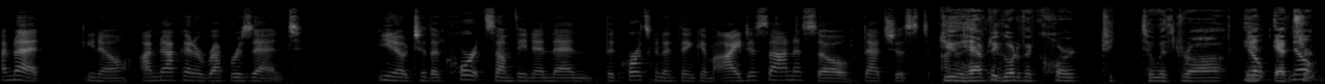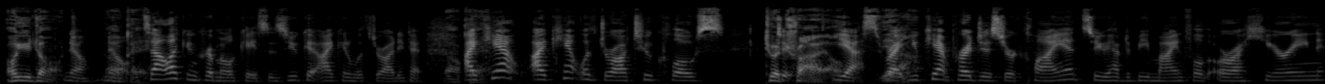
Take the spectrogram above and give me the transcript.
I'm not, you know, I'm not going to represent, you know, to the court something, and then the court's going to think am I dishonest? So that's just. Do you have to go to the court to, to withdraw? No, no. oh, you don't. No, no. Okay. It's not like in criminal cases. You can I can withdraw anytime. I can't I can't withdraw too close To a trial. Yes, Yeah. right. You can't prejudice your client, so you have to be mindful of or a hearing.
